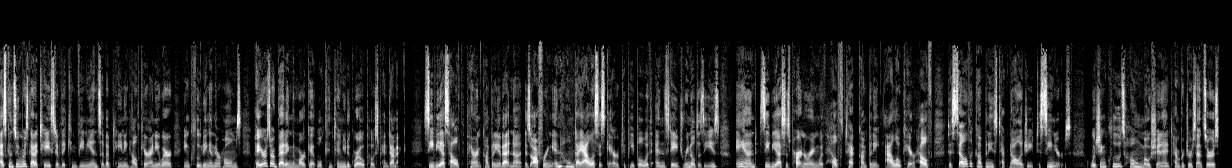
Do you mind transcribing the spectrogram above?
As consumers got a taste of the convenience of obtaining healthcare anywhere, including in their homes, payers are betting the market will continue to grow post pandemic. CVS Health, parent company of Aetna, is offering in home dialysis care to people with end stage renal disease, and CVS is partnering with health tech company AlloCare Health to sell the company's technology to seniors, which includes home motion and temperature sensors,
